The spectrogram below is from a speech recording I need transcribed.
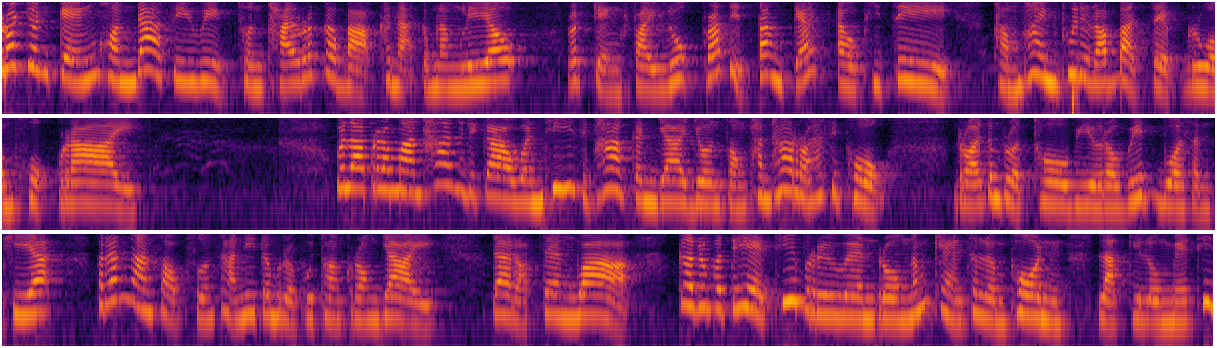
รถยนต์เก๋ง Honda Civic ชนท้ายรถกระบะขณะกำลังเลี้ยว รถเก๋งไฟลุกเพราะติดตั้งแก๊ส LPG ทำให้มีผู้ได้รับบาดเจ็บรวม 6 ราย เวลาประมาณ 5นาฬิกาวันที่ 25 กันยายน 2556 ร้อยตำรวจโทวีรวิทย์บัวสันเทีย พนักงานสอบสวนสถานีตำรวจภูธรคลองใหญ่ ได้รับแจ้งว่า เกิดอุบัติเหตุที่บริเวณโรงน้ำแข็งเฉลิมพล หลักกิโลเมตรที่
